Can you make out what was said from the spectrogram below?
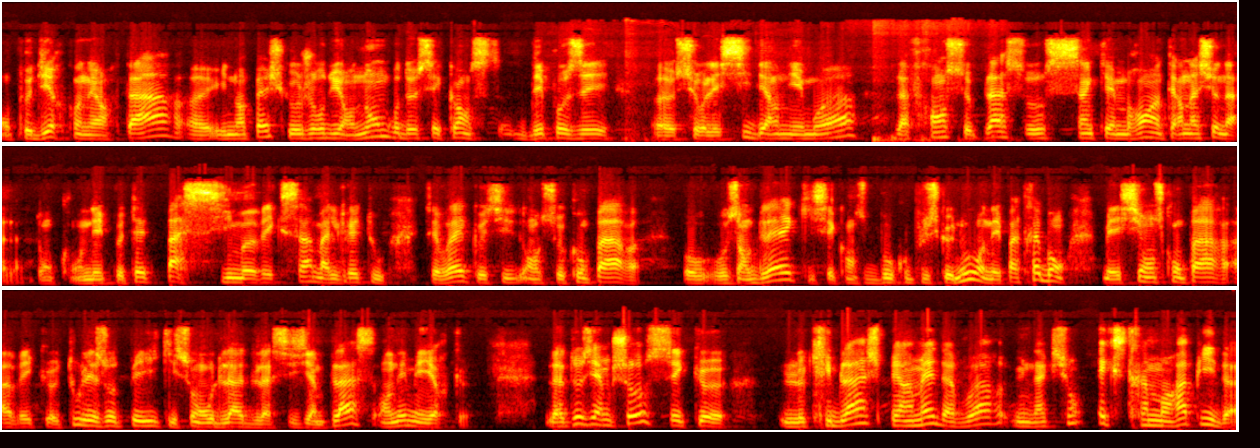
on peut dire qu'on est en retard. Euh, il n'empêche qu'aujourd'hui, en nombre de séquences déposées euh, sur les six derniers mois, la France se place au cinquième rang international. Donc, on n'est peut-être pas si mauvais que ça malgré tout. C'est vrai que si on se compare aux, Anglais qui séquencent beaucoup plus que nous, on n'est pas très bon. Mais si on se compare avec tous les autres pays qui sont au-delà de la sixième place, on est meilleur qu'eux. La deuxième chose, c'est que le criblage permet d'avoir une action extrêmement rapide.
